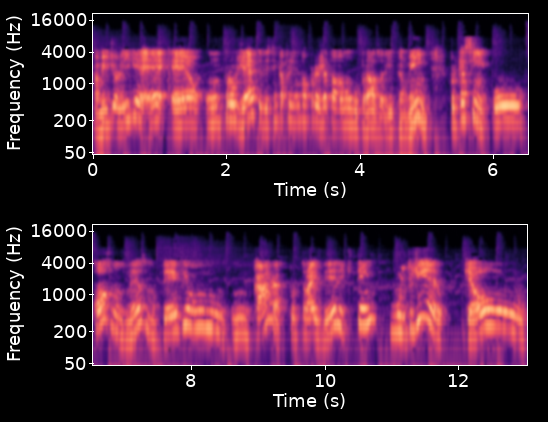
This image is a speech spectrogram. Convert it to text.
A Major League é, é um projeto, eles têm que apresentar um projeto a longo prazo ali também, porque assim, o Cosmos mesmo teve um, um cara por trás dele que tem muito dinheiro, que é o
